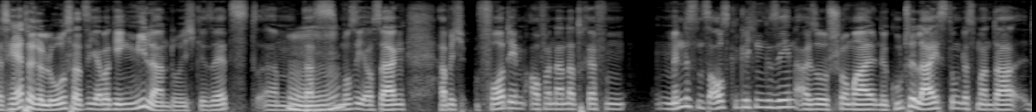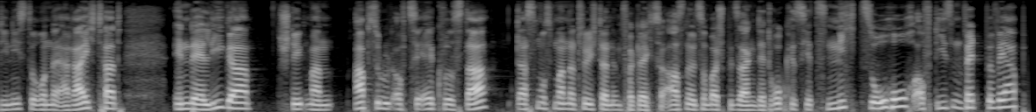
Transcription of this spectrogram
das härtere Los, hat sich aber gegen Milan durchgesetzt. Ähm, mhm. Das muss ich auch sagen, habe ich vor dem Aufeinandertreffen mindestens ausgeglichen gesehen. Also schon mal eine gute Leistung, dass man da die nächste Runde erreicht hat. In der Liga steht man absolut auf CL-Kurs da. Das muss man natürlich dann im Vergleich zu Arsenal zum Beispiel sagen. Der Druck ist jetzt nicht so hoch auf diesen Wettbewerb.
